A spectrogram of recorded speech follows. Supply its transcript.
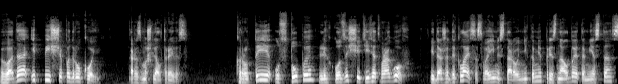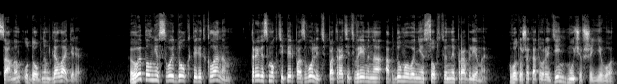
«Вода и пища под рукой», – размышлял Трэвис. «Крутые уступы легко защитить от врагов» И даже Деклай со своими сторонниками признал бы это место самым удобным для лагеря. Выполнив свой долг перед кланом, Трэвис мог теперь позволить потратить время на обдумывание собственной проблемы, вот уже который день мучившей его.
